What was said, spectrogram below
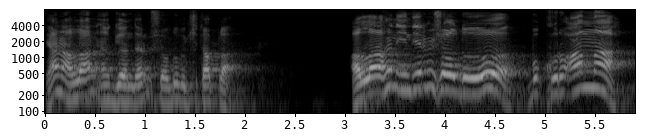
Yani Allah'ın göndermiş olduğu bu kitapla Allah'ın indirmiş olduğu bu Kur'an'la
